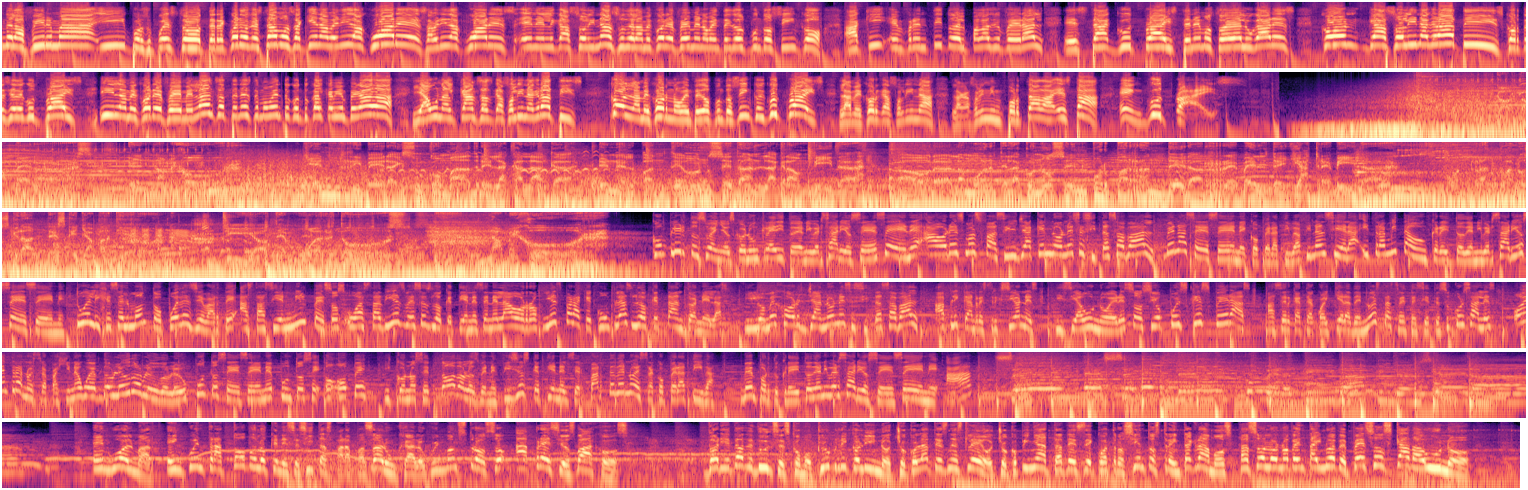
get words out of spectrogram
de la firma y por supuesto te recuerdo que estamos aquí en Avenida Juárez, Avenida Juárez en el gasolinazo de la mejor FM 92.5. Aquí enfrentito del Palacio Federal está Good Price. Tenemos todavía lugares con gasolina gratis, cortesía de Good Price y la mejor FM. Lánzate en este momento con tu calca bien pegada y aún alcanzas gasolina gratis con la mejor 92.5 y Good Price. La mejor gasolina, la gasolina importada está en Good Price. Y su comadre La Calaca en el panteón se dan la gran vida. Ahora la muerte la conocen por parrandera, rebelde y atrevida. Honrando a los grandes que ya partieron. Día de Muertos. La mejor. Cumplir tus sueños con un crédito de aniversario CSN ahora es más fácil ya que no necesitas aval. Ven a CSN Cooperativa Financiera y tramita un crédito de aniversario CSN. Tú eliges el monto, puedes llevarte hasta 100 mil pesos o hasta 10 veces lo que tienes en el ahorro y es para que cumplas lo que tanto anhelas. Y lo mejor, ya no necesitas aval. Aplican restricciones y si aún no eres socio, pues ¿qué esperas? Acércate a cualquiera de nuestras 37 sucursales o entra a nuestra página web www.csn.coop y conoce todos los beneficios que tiene el ser parte de nuestra cooperativa. Ven por tu crédito de aniversario CSN a Cooperativa Financiera. En Walmart encuentra todo lo que necesitas para pasar un Halloween monstruoso a precios bajos. Variedad de dulces como Club Ricolino, Chocolates Nestlé o Chocopiñata desde 430 gramos a solo 99 pesos cada uno.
